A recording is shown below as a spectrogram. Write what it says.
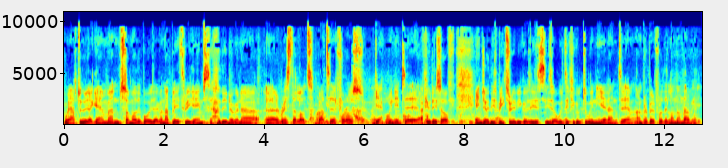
We have to do it again, and some of the boys are going to play three games, so they're not going to uh, rest a lot. But uh, for us, yeah, we need uh, a few days off, enjoy this victory because it's, it's always difficult to win here, and um, I'm prepared for the London Derby.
